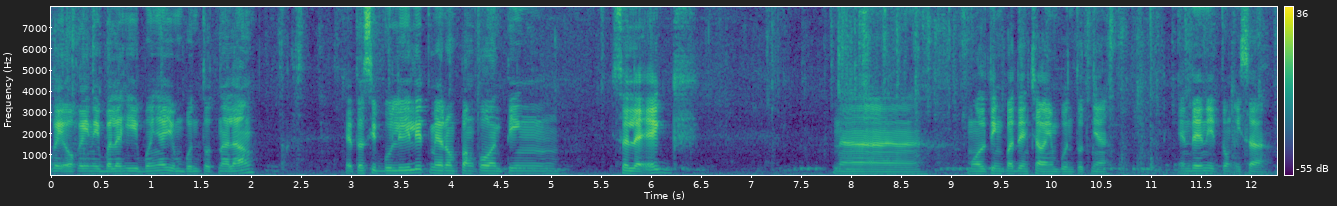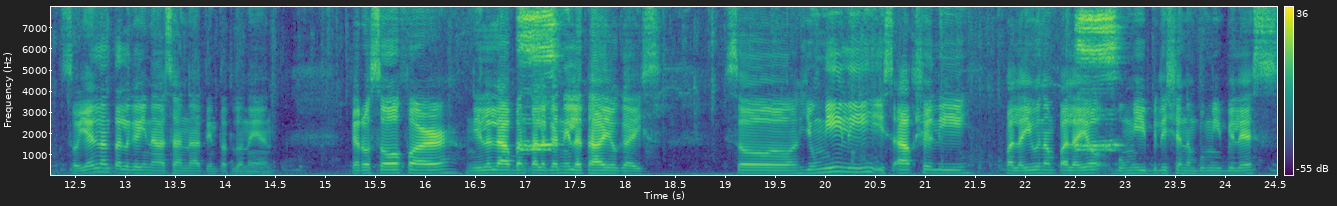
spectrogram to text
okay-okay ni balahibo niya, yung buntot na lang. Ito si Bulilit, meron pang konting sa leeg na molting pa din tsaka yung buntot niya. And then itong isa. So yan lang talaga inaasahan natin tatlo na yan. Pero so far, nilalaban talaga nila tayo guys. So yung melee is actually palayo ng palayo. Bumibili siya ng bumibilis.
